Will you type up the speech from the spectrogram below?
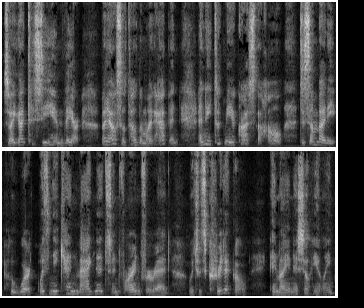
So I got to see him there. But I also told him what happened. And he took me across the hall to somebody who worked with Nikken magnets and far infrared, which was critical in my initial healing.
